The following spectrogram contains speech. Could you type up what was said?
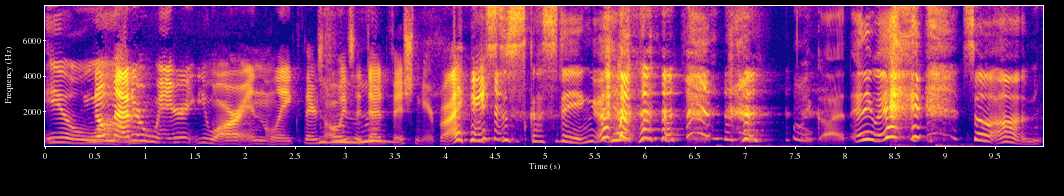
ew. No matter where you are in the lake, there's always a dead fish nearby. it's disgusting. Oh my god. Anyway, so um,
